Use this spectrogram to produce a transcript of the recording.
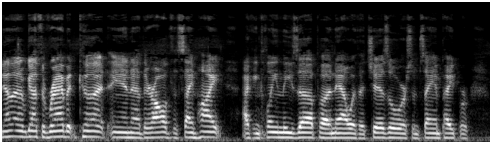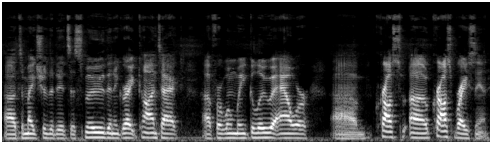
Now that I've got the rabbet cut and uh, they're all at the same height, I can clean these up uh, now with a chisel or some sandpaper uh, to make sure that it's a smooth and a great contact uh, for when we glue our um, cross, uh, cross brace in.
